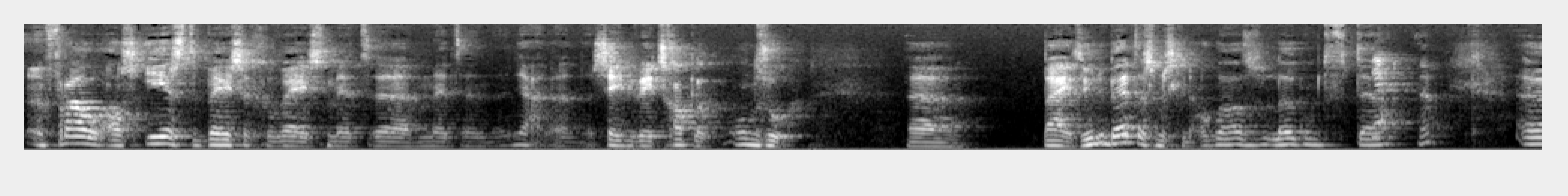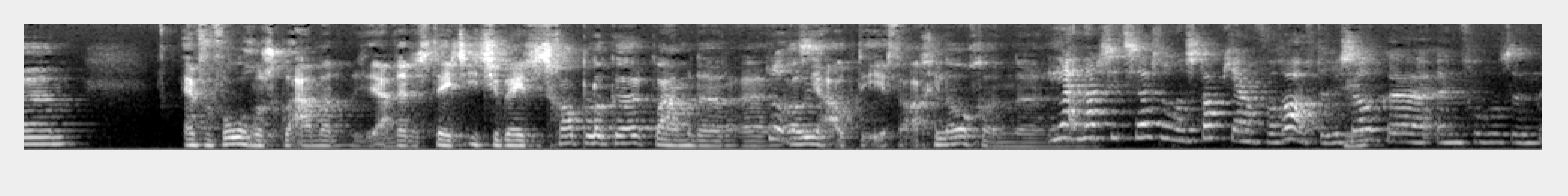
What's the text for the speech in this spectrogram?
een- vrouw als eerste bezig geweest met, eh, met een, ja, een semi-wetenschappelijk onderzoek eh, bij het Hunebed. Dat is misschien ook wel eens leuk om te vertellen. Ehm, en vervolgens kwamen, ja, werden steeds ietsje wetenschappelijker, kwamen er, eh, oh ja, ook de eerste archeologen. Ja, nou er zit zelfs nog een stapje aan vooraf. Er is ook een, bijvoorbeeld een.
